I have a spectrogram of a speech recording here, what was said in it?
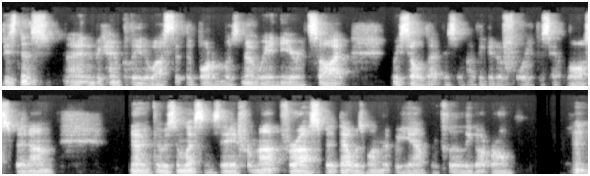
business. And it became clear to us that the bottom was nowhere near in sight. We sold that business, I think, at a 40% loss. But um, you know, there were some lessons there from uh, for us, but that was one that we, uh, we clearly got wrong. Hmm.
